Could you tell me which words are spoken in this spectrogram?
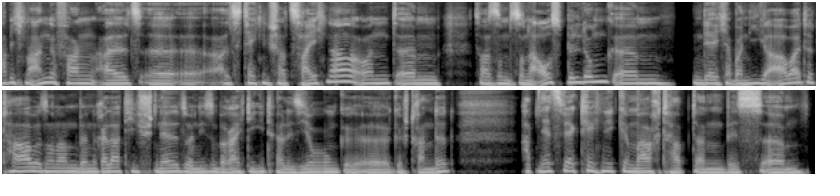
habe ich mal angefangen als, äh, äh, als technischer Zeichner und ähm, es war so, so eine Ausbildung, ähm, in der ich aber nie gearbeitet habe, sondern bin relativ schnell so in diesem Bereich Digitalisierung äh, gestrandet. Habe Netzwerktechnik gemacht, habe dann bis ähm, äh,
